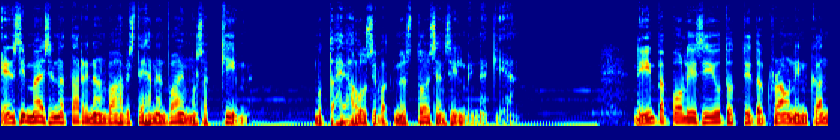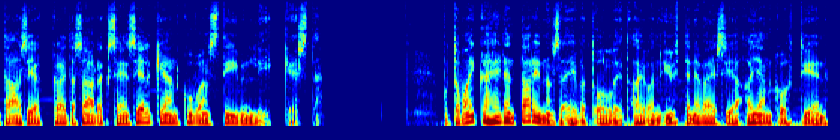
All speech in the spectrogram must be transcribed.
Ensimmäisenä tarinan vahvisti hänen vaimonsa Kim, mutta he halusivat myös toisen silminnäkijän. Niinpä poliisi jututti The Crownin kanta-asiakkaita saadakseen selkeän kuvan Steven liikkeestä. Mutta vaikka heidän tarinansa eivät olleet aivan yhteneväisiä ajankohtien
